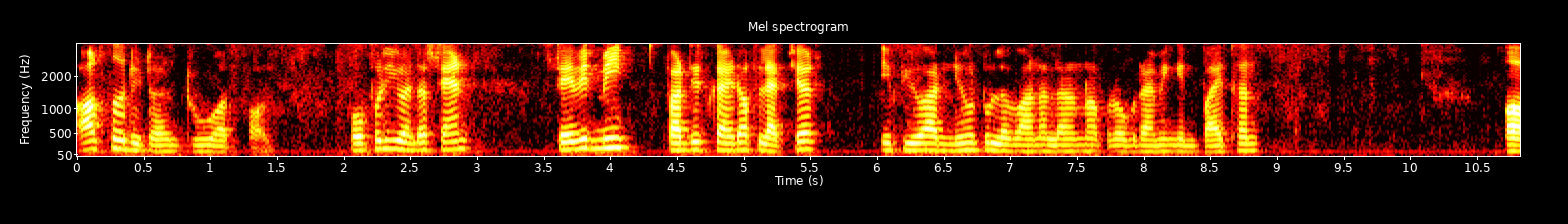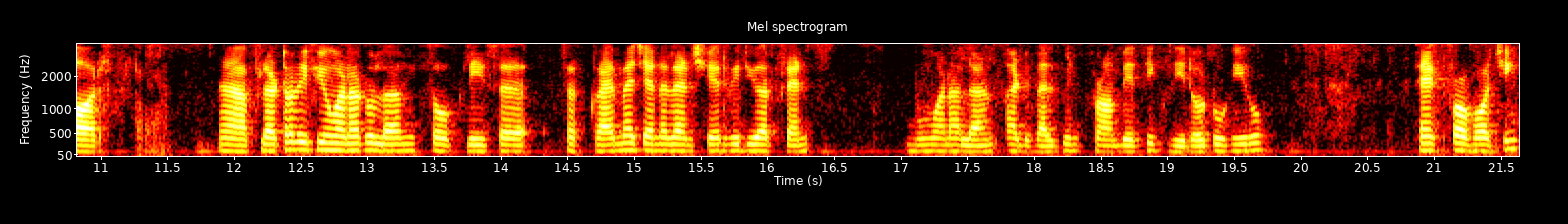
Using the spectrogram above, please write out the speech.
also return true or false. Hopefully you understand. Stay with me for this kind of lecture. If you are new to Lavana learn programming in Python or uh, Flutter if you wanna to learn so please uh, subscribe my channel and share with your friends who wanna learn a development from basic 0 to hero. Thanks for watching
